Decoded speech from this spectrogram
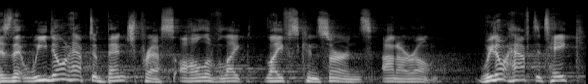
is that we don't have to bench press all of life's concerns on our own. We don't have to take,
